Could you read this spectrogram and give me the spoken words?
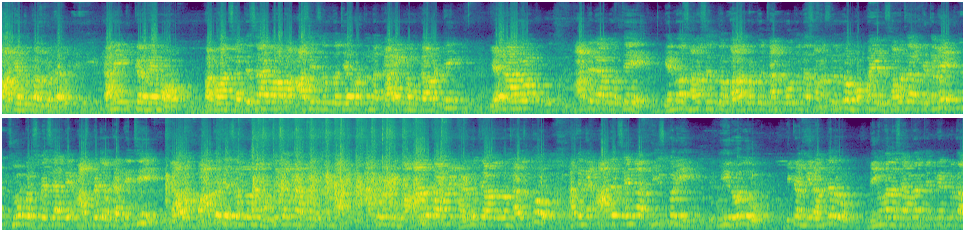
మాకెందుకు అనుకుంటారు. కానీ ఇక్కడ మేము భగవాన్ సత్యసాయి బాబా ఆశీస్సులతో చేపడుతున్న కార్యక్రమం కాబట్టి ఏనాడో హార్ట్ అటాక్ వస్తే ఎన్నో సమస్యలతో బాధపడుతూ చనిపోతున్న సమస్యల్లో ముప్పై ఐదు సంవత్సరాల క్రితమే సూపర్ స్పెషాలిటీ హాస్పిటల్ కట్టించి యావత్ భారతదేశంలోనే ఉచితంగా చేస్తున్న అటువంటి మహానుభావాన్ని అడుగు జాడలో నడుస్తూ అతన్ని ఆదర్శంగా తీసుకొని ఈ రోజు ఇక్కడ మీరందరూ నిగమల శాఖ గారు చెప్పినట్లుగా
